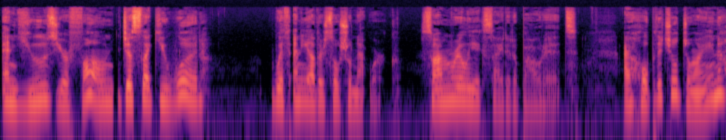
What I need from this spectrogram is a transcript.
and use your phone just like you would with any other social network so i'm really excited about it I hope that you'll join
